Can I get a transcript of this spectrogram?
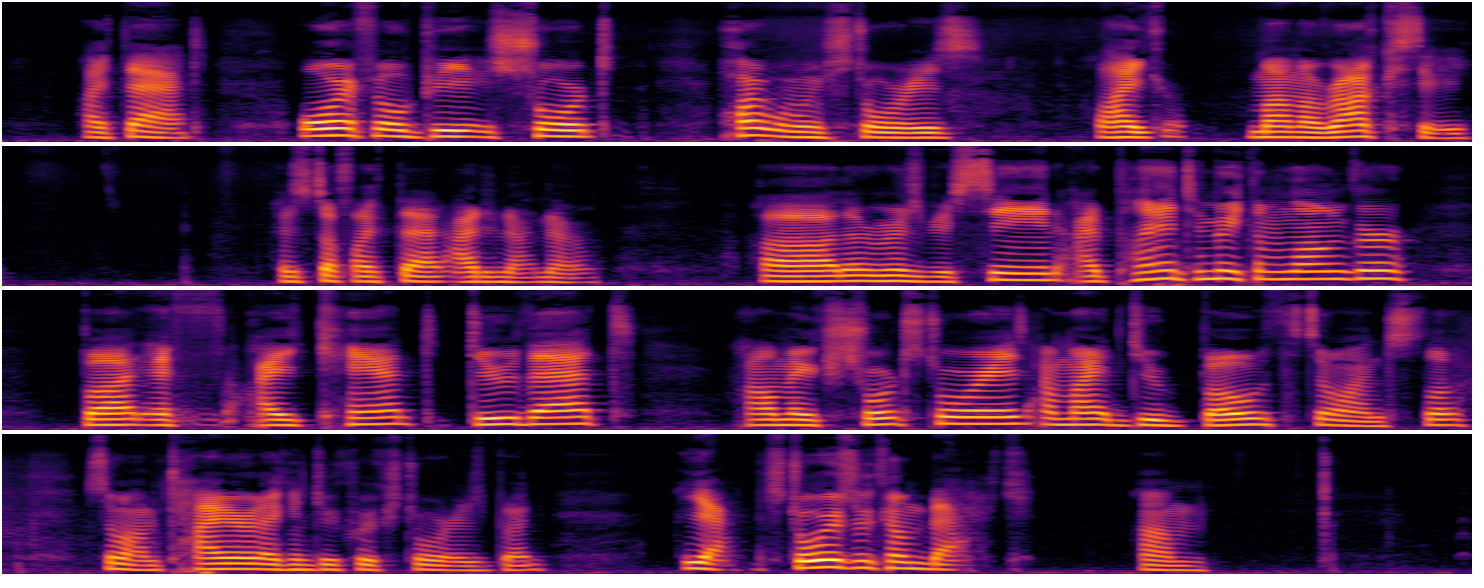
like that, or if it'll be short, heartwarming stories like Mama Roxy and stuff like that, I do not know. Uh, that remains to be seen. I plan to make them longer, but if I can't do that, I'll make short stories. I might do both, so I'm slow, so I'm tired. I can do quick stories, but yeah, stories will come back. Um,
